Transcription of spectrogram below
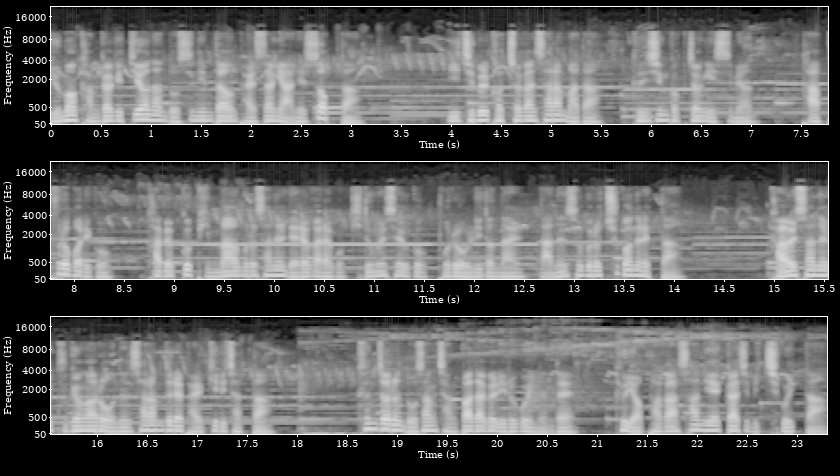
유머 감각이 뛰어난 노스님다운 발상이 아닐 수 없다. 이 집을 거쳐간 사람마다 근심 걱정이 있으면 다 풀어버리고 가볍고 빈 마음으로 산을 내려가라고 기둥을 세우고 볼을 올리던 날 나는 속으로 축원을 했다. 가을산을 구경하러 오는 사람들의 발길이 잦다. 큰 절은 노상 장바닥을 이루고 있는데 그 여파가 산 위에까지 미치고 있다.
